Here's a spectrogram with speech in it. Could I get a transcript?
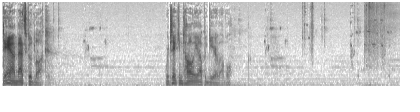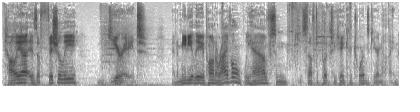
Damn, that's good luck. We're taking Talia up a gear level. Talia is officially Gear 8. And immediately upon arrival, we have some stuff to put to take her towards Gear 9.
